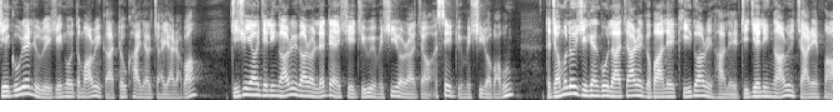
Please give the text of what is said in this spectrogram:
ရေကူးတဲ့လူတွေရေငုံသမားတွေကဒုက္ခရောက်ကြရတာပါဒီရွှေရောင်ဂျယ်လီငါးတွေကတော့လက်တံရှည်ကြီးတွေမရှိတော့တာကြောင့်အစိတ်တွေမရှိတော့ပါဘူး ဒါကြောင့်မလို့ရေကန်ကိုလာကြားတဲ့ကဘာလဲခီးသွားတွေဟာလည်းဒီဂျယ်လီငါးတွေကြားထဲမှာ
